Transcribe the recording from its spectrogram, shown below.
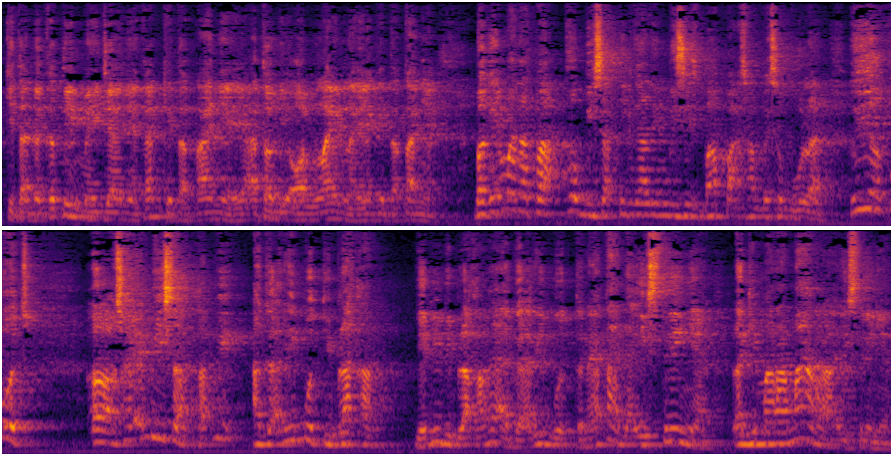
Kita deketin mejanya kan kita tanya ya atau di online lah ya kita tanya. Bagaimana pak? Kok bisa tinggalin bisnis bapak sampai sebulan? Iya coach. Eh, saya bisa, tapi agak ribut di belakang. Jadi di belakangnya agak ribut. Ternyata ada istrinya, lagi marah-marah istrinya.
